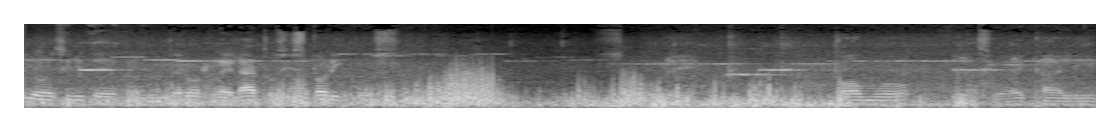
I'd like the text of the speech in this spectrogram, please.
lo decir de preguntaron relatos históricos cómo la ciudad de Cali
